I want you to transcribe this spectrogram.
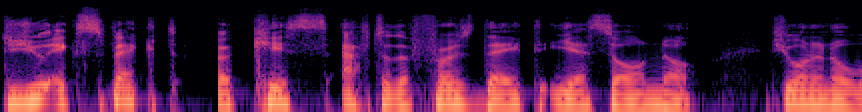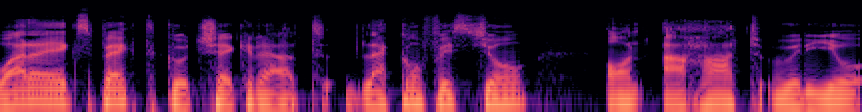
Do you expect a kiss after the first date? Yes or no? If you want to know what I expect, go check it out. La Confession on iHeartRadio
